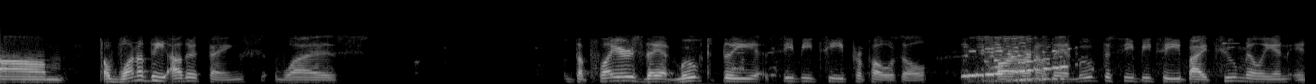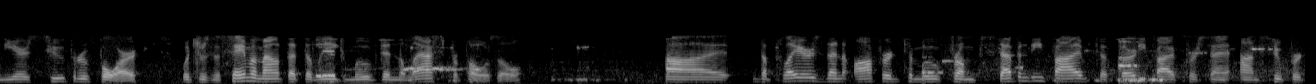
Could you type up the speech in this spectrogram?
Um, one of the other things was the players. They had moved the CBT proposal, or, no, they had moved the CBT by two million in years two through four, which was the same amount that the league moved in the last proposal. Uh, the players then offered to move from 75 to 35 percent on Super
